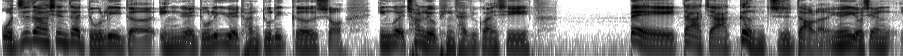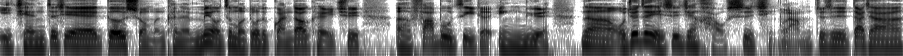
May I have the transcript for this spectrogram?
我知道现在独立的音乐、独立乐团、独立歌手，因为川流平台的关系。被大家更知道了，因为有些人以前这些歌手们可能没有这么多的管道可以去呃发布自己的音乐，那我觉得这也是一件好事情啦。就是大家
